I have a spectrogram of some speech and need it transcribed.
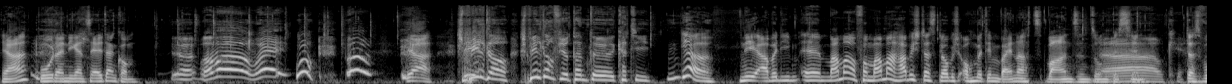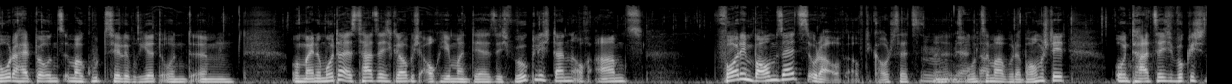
Ja, wo dann die ganzen Eltern kommen. Ja, bravo, hey! Woo, woo. Ja, Spiel doch, spiel doch für Tante Kathi. Hm? Ja, nee, aber die äh, Mama, von Mama habe ich das, glaube ich, auch mit dem Weihnachtswahnsinn so ein Ah, bisschen. okay. Das wurde halt bei uns immer gut zelebriert und, ähm, und meine Mutter ist tatsächlich, glaube ich, auch jemand, der sich wirklich dann auch abends vor den Baum setzt oder auf, auf die Couch setzt, ne, ins ja, Wohnzimmer, wo der Baum steht und tatsächlich wirklich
